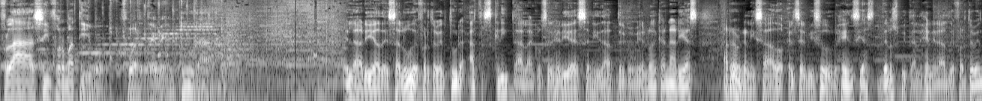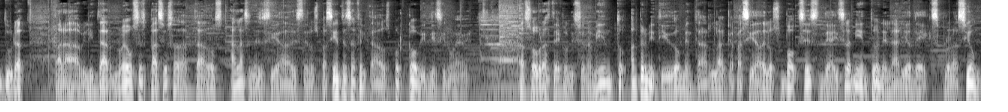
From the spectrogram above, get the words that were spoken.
Flash informativo, Fuerteventura. El área de salud de Fuerteventura, adscrita a la Consejería de Sanidad del Gobierno de Canarias, ha reorganizado el servicio de urgencias del Hospital General de Fuerteventura para habilitar nuevos espacios adaptados a las necesidades de los pacientes afectados por COVID-19. Las obras de acondicionamiento han permitido aumentar la capacidad de los boxes de aislamiento en el área de exploración,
